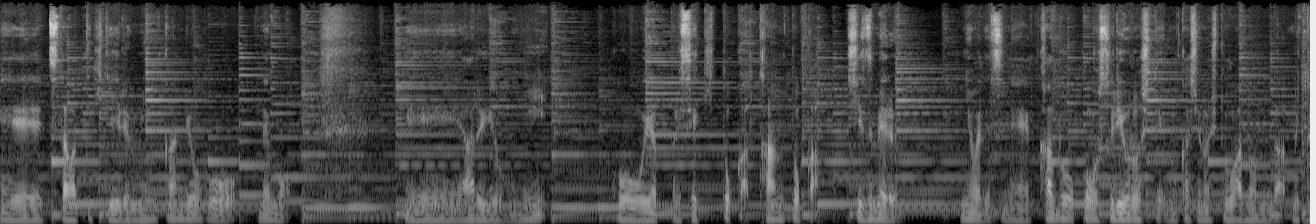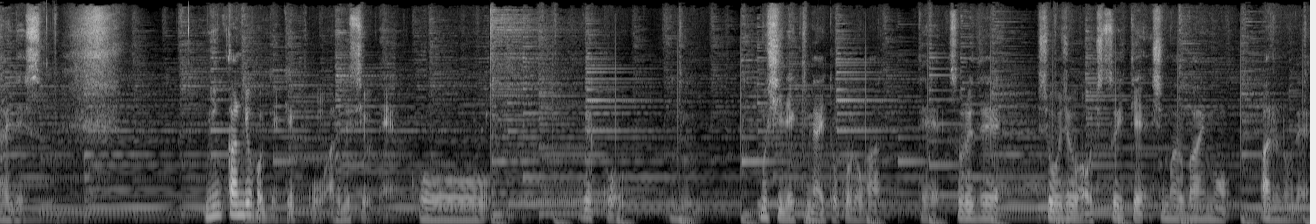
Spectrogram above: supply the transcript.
えー、伝わってきている民間療法でも、えー、あるように、こう、やっぱり咳とか痰とか沈めるにはですね、株をこうすりおろして昔の人は飲んだみたいです。民間療法って結構あれですよね。こう、結構、うん、無視できないところがあって、それで症状が落ち着いてしまう場合もあるので、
